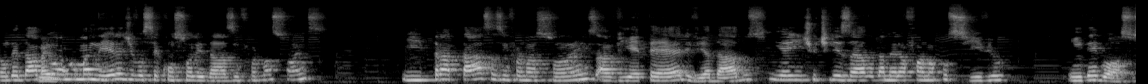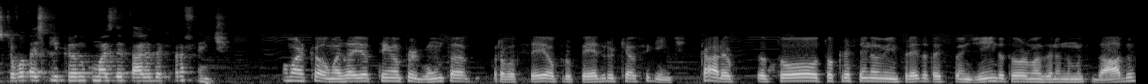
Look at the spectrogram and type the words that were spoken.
Então, DW Mas... é uma maneira de você consolidar as informações e tratar essas informações via ETL, via dados, e a gente utilizá-lo da melhor forma possível em negócios, que eu vou estar explicando com mais detalhe daqui para frente. Ô Marcão, mas aí eu tenho uma pergunta para você ou para o Pedro, que é o seguinte. Cara, eu, eu tô, tô crescendo a minha empresa, tá expandindo, tô armazenando muito dado,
